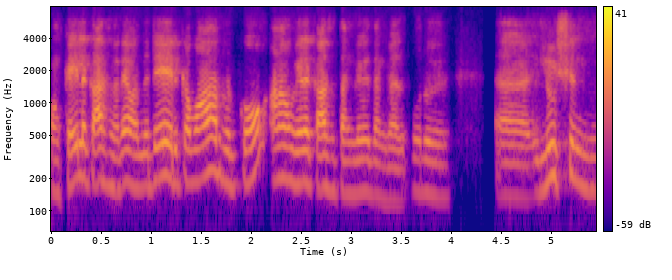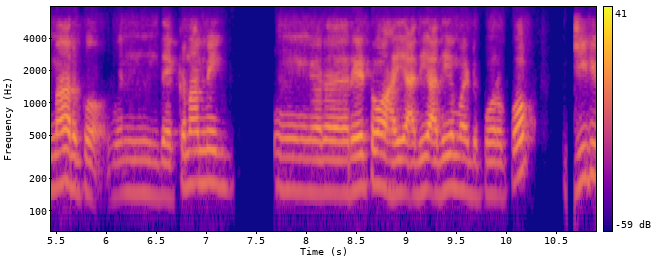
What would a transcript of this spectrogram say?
உன் கையில் காசு நிறையா வந்துட்டே இருக்க மாதிரி இருக்கும். ஆனால் உன் கையில் காசு தங்கவே தங்காது. ஒரு இலூஷன் தான் இருக்கும். இந்த எக்கனாமிக் ரேட்டும் ஹை அதிக அதிகமாகிட்டு போகிறப்போ ஜிடி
